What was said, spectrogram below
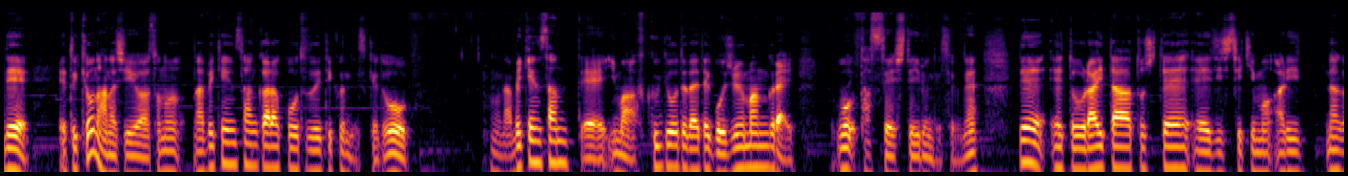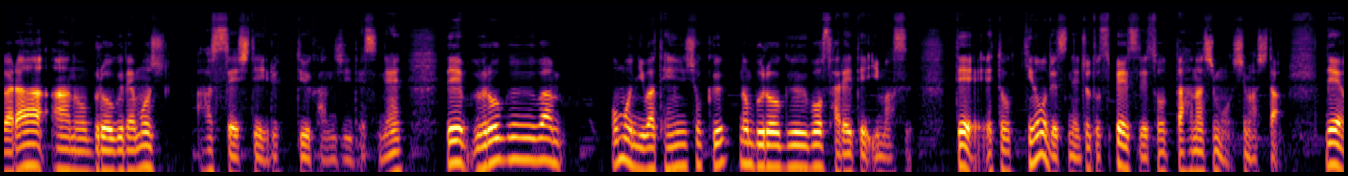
で、えっと、今日の話はその鍋犬さんからこう続いていくんですけど、鍋犬さんって今副業で大体50万ぐらいを達成しているんですよね。で、えっと、ライターとして、えー、実績もありながらあのブログでも発生しているっていう感じですね。でブログは主には転職のブログをされています。で、えっと、昨日ですね、ちょっとスペースでそういった話もしました。で、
